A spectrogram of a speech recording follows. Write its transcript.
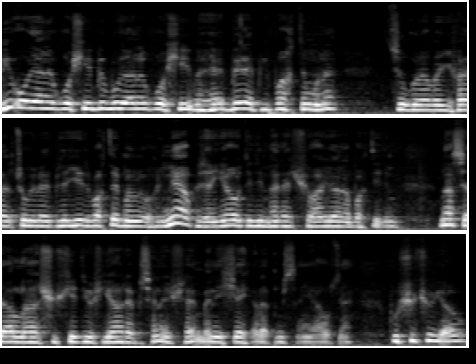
bir o yana koşuyor, bir bu yana koşuyor. Böyle- bir baktım ona. Sungur ağabey falan çok öyle bize yeri baktı. Ben bakıyorum. Ne yapacaksın? Yahu dedim hele şu hayvana bak dedim. Nasıl Allah'a şükrediyorsun? Ya Rabbi sen, sen beni şey yaratmışsın yahu sen. Bu şükür yahu.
